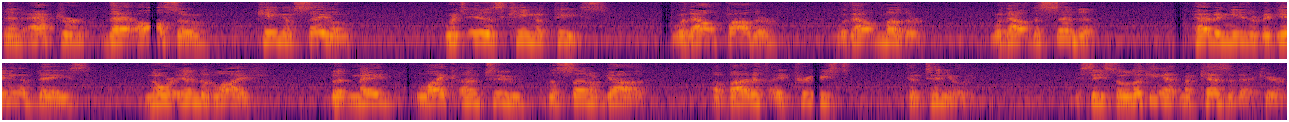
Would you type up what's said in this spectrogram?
and after that also, king of Salem, which is king of peace, without father, without mother, without descendant, having neither beginning of days nor end of life, but made like unto the Son of God, abideth a priest continually. You see, so looking at Melchizedek here,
